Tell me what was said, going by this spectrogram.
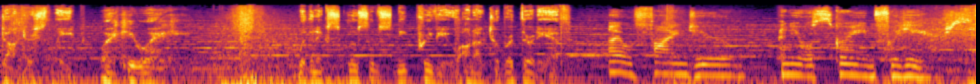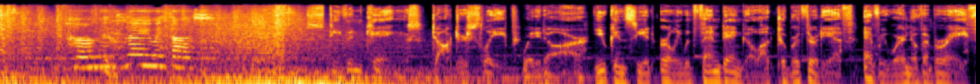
Doctor Sleep Wakey, wakey. with an exclusive sneak preview on October 30th. I will find you, and you will scream for years. Come and play with us. Stephen King's Doctor Sleep. Rated R. You can see it early with Fandango October 30th. Everywhere November 8th.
